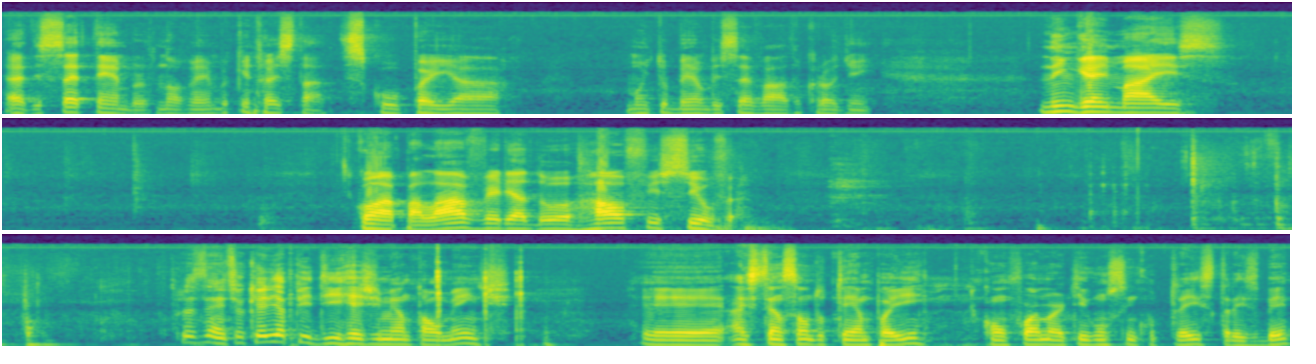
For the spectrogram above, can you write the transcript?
É, de setembro, novembro que não está. Desculpa aí a. Muito bem observado, Claudinho. Ninguém mais. Com a palavra, vereador Ralph Silva. Presidente, eu queria pedir regimentalmente é, a extensão do tempo aí, conforme o artigo 153, 3b,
